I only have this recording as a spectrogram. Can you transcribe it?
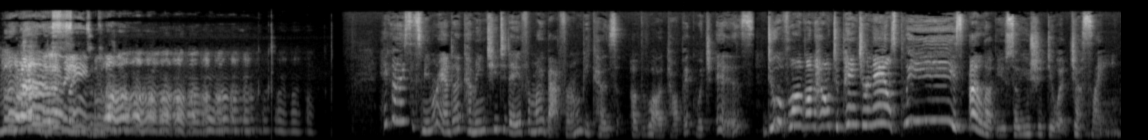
Miranda sings Hey guys, it's me Miranda coming to you today from my bathroom because of the vlog topic, which is do a vlog on how to paint your nails, please! I love you, so you should do it, just saying.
